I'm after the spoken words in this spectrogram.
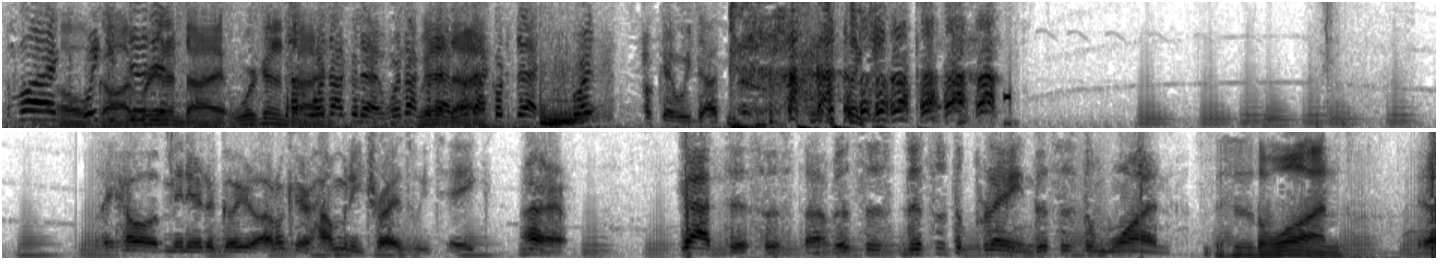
come on, Oh we god, can do we're this. gonna die. We're gonna No, die. we're not gonna die. We're not We're gonna, gonna die. We're not gonna die. We're- Okay, we died. Like how a minute ago, you're, I don't care how many tries we take. Alright. Got this this time. This is this is the plane. This is the one. This is the one, Yeah.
